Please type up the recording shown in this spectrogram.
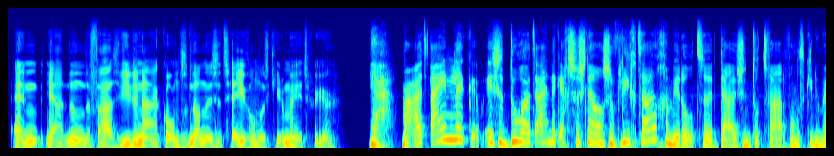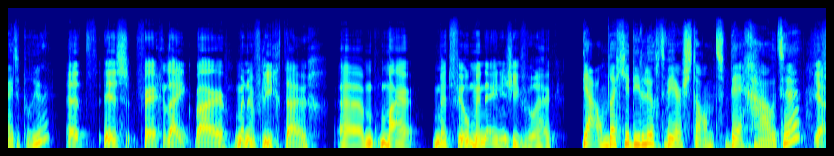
En ja, dan de fase die daarna komt, dan is het 700 km per uur. Ja, maar uiteindelijk is het doel uiteindelijk echt zo snel als een vliegtuig, gemiddeld eh, 1000 tot 1200 km per uur. Het is vergelijkbaar met een vliegtuig, ehm, maar met veel minder energieverbruik. Ja, omdat je die luchtweerstand weghoudt. Hè? Ja.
